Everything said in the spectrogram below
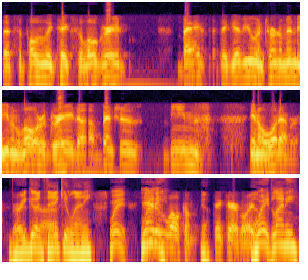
that supposedly takes the low grade bags that they give you and turn them into even lower grade uh, benches, beams, you know, whatever. Very good. Thank you, Lenny. Wait, You're Lenny. welcome. Yeah. Take care, boys. Wait, Lenny.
